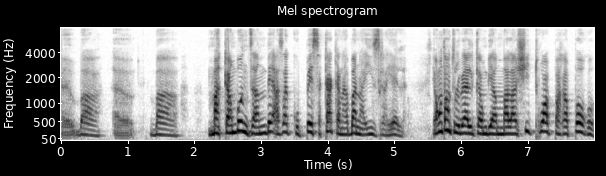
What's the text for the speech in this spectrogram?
euh, ba, euh, ba makambo nzambe aza kopesa kaka na bana israel yango ntango tolobela likambo ya malachi 3 par rapport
